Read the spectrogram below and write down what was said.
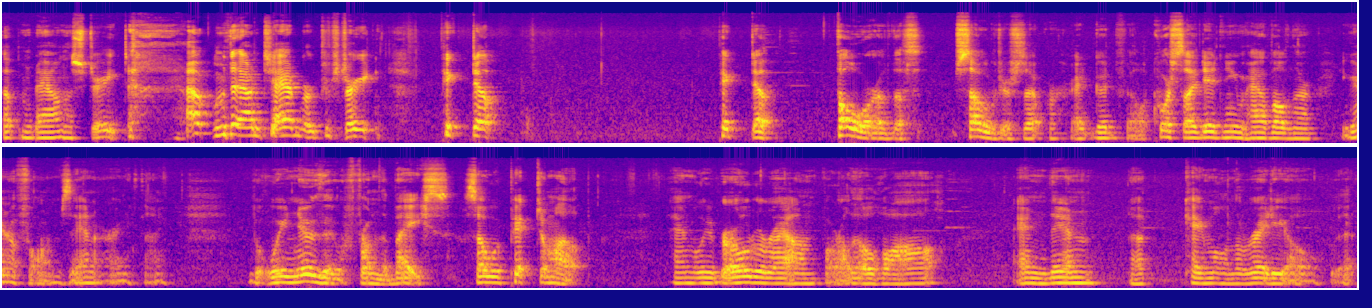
up and down the street, up and down Chadbourne Street, picked up, picked up four of the soldiers that were at Goodfellow. Of course, they didn't even have on their uniforms then or anything, but we knew they were from the base, so we picked them up, and we rode around for a little while, and then uh, came on the radio that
